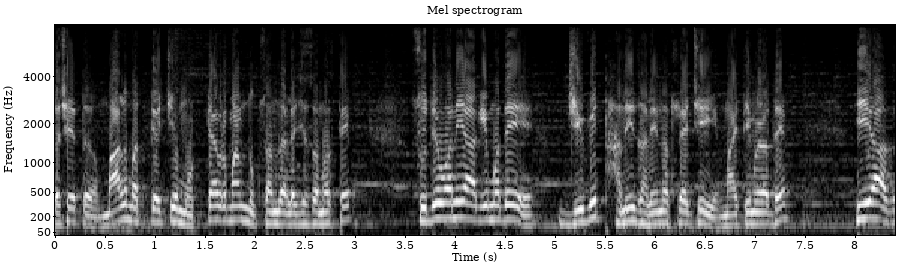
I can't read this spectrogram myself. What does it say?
तसेच मालमत्तेचे मोठ्या प्रमाणात नुकसान झाल्याचे समजते. सुदैवाने या आगीमध्ये जीवित हानी झाली नसल्याची माहिती मिळते. ही आग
